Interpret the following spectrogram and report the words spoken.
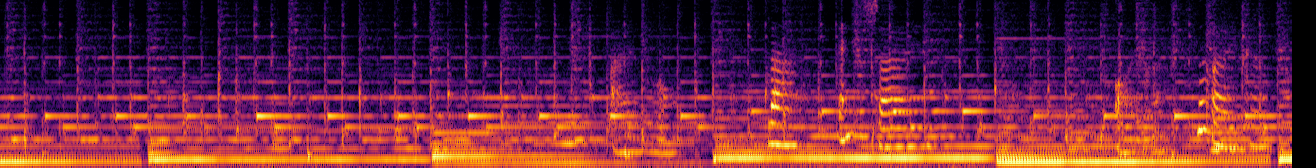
And Shine. Eure Mareike.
